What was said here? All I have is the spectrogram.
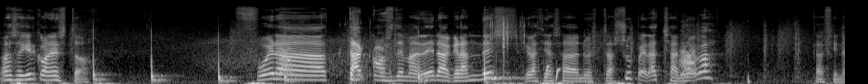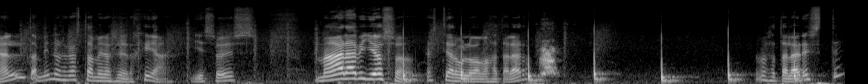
Vamos a seguir con esto. Fuera tacos de madera grandes, gracias a nuestra super hacha nueva. Que al final también nos gasta menos energía. Y eso es maravilloso. Este árbol lo vamos a talar. Vamos a talar este.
